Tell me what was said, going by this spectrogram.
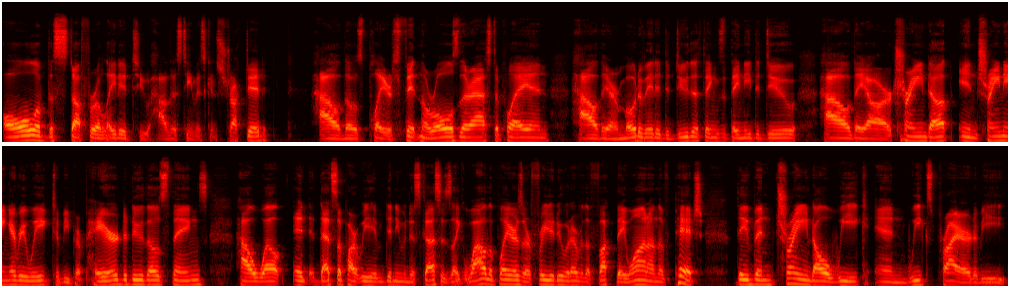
all of the stuff related to how this team is constructed, how those players fit in the roles they're asked to play in, how they are motivated to do the things that they need to do, how they are trained up in training every week to be prepared to do those things, how well and that's the part we didn't even discuss is like while the players are free to do whatever the fuck they want on the pitch, they've been trained all week and weeks prior to be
